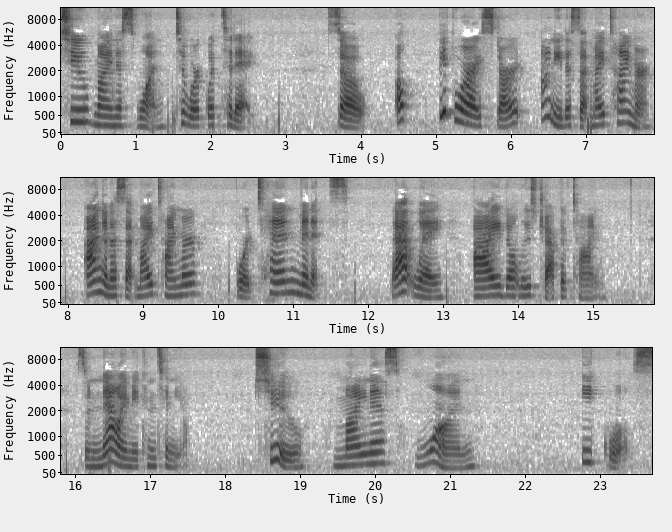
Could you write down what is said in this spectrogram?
2 minus 1 to work with today. So, oh, before I start, I need to set my timer. I'm going to set my timer for 10 minutes. That way, I don't lose track of time. So now I may continue. 2 minus 1 equals.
